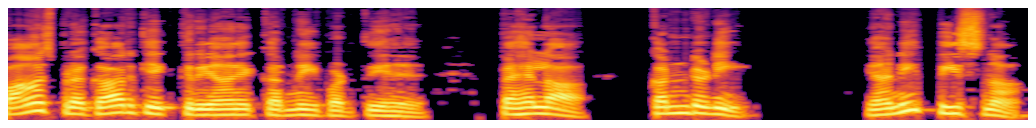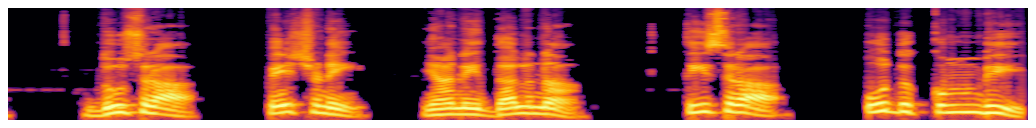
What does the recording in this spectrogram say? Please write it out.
पाँच प्रकार की क्रियाएँ करनी पड़ती हैं। पहला कंडनी यानी पीसना। दूसरा पेशणी यानी दलना। तीसरा, उदकुंभी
